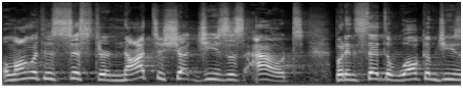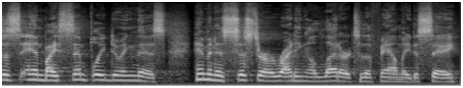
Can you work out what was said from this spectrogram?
along with his sister, not to shut Jesus out, but instead to welcome Jesus in by simply doing this. Him and his sister are writing a letter to the family to say,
